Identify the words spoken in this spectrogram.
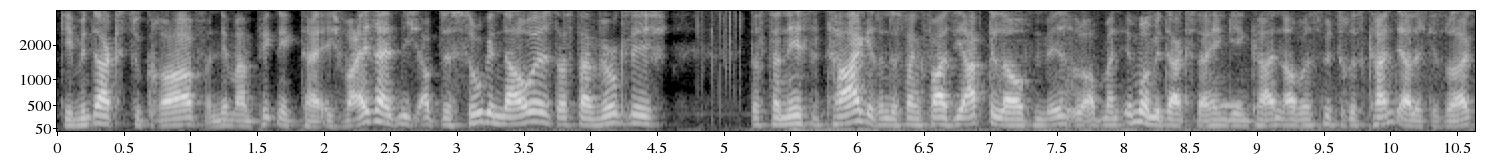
Geh mittags zu Graf und nimm am Picknick teil. Ich weiß halt nicht, ob das so genau ist, dass da wirklich dass der nächste Tag ist und das dann quasi abgelaufen ist oder ob man immer mittags dahin gehen kann, aber es ist mir zu riskant, ehrlich gesagt,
